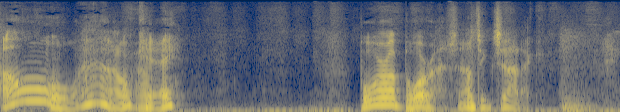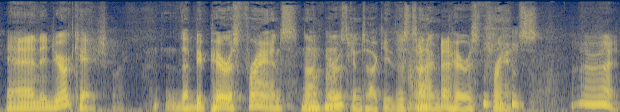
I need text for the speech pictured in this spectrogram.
Oh, wow, okay. Bora Bora sounds exotic. And in your case, Mike. That'd be Paris, France, not Paris, Kentucky. This time, Paris, France. All right.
